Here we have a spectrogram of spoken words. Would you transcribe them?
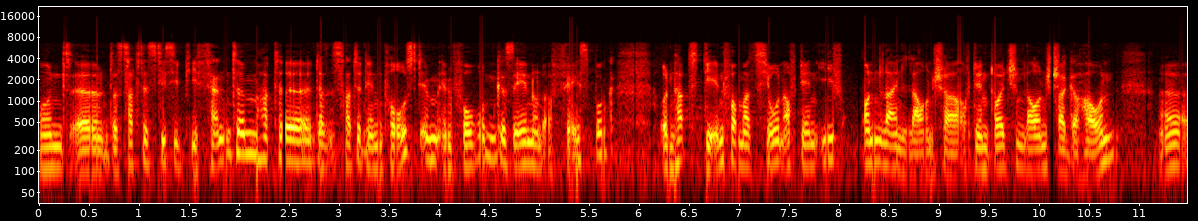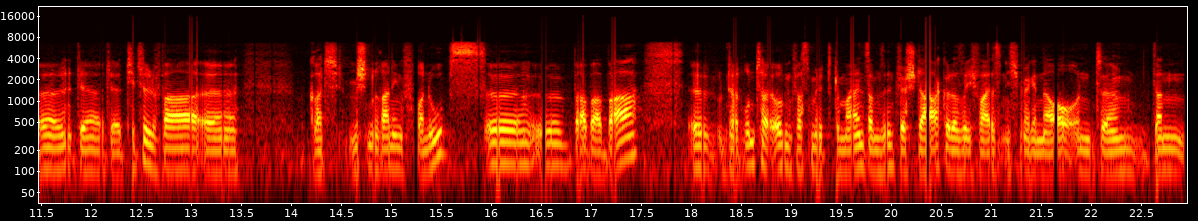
Und äh, das hatte CCP Phantom, hatte, das hatte den Post im, im Forum gesehen und auf Facebook und hat die Information auf den EVE Online Launcher, auf den deutschen Launcher gehauen. Äh, der, der Titel war äh, Gott, Mission Running for Noobs, äh, ba, ba, ba. Äh, und darunter irgendwas mit gemeinsam sind wir stark oder so, ich weiß nicht mehr genau. Und ähm, dann,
